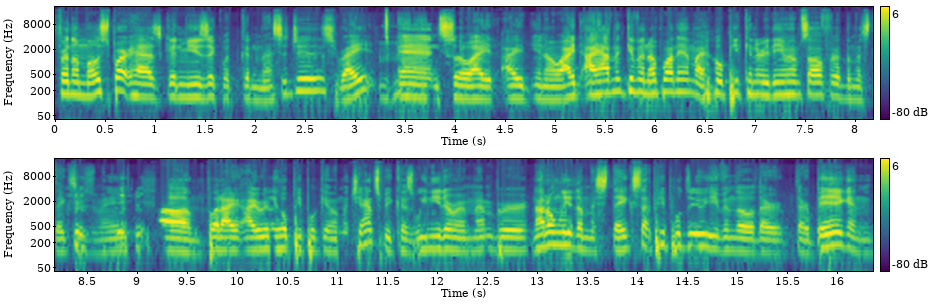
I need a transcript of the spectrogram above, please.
for the most part has good music with good messages, right? Mhm. And so I, I, you know, I, I haven't given up on him. I hope he can redeem himself for the mistakes he's made. Um, but I, I really hope people give him a chance because we need to remember not only the mistakes that people do, even though they're they're big and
